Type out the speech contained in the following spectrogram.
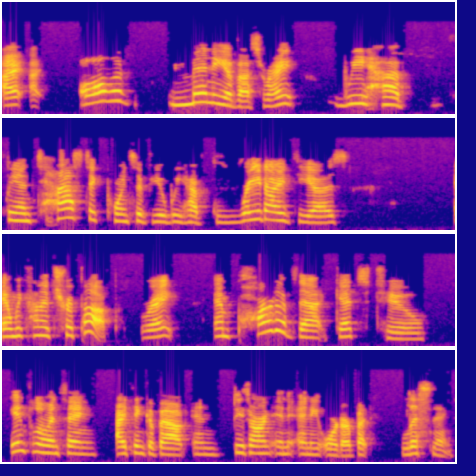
I, I all of many of us, right? We have fantastic points of view. We have great ideas, and we kind of trip up, right? And part of that gets to influencing. I think about, and these aren't in any order, but listening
